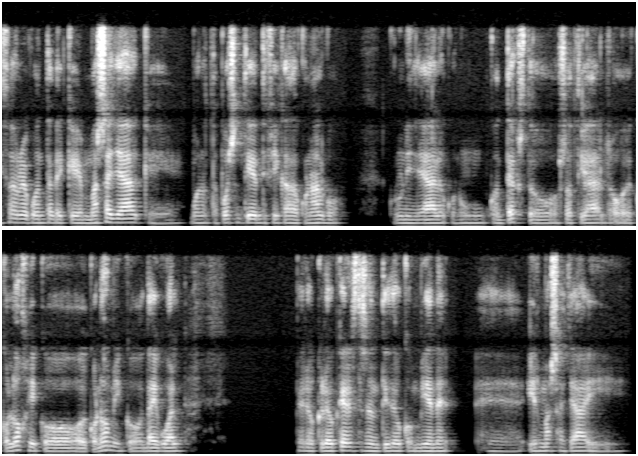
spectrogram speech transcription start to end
hizo darme cuenta de que más allá que, bueno, te puedes sentir identificado con algo, con un ideal o con un contexto social o ecológico o económico, da igual, pero creo que en este sentido conviene eh, ir más allá y,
